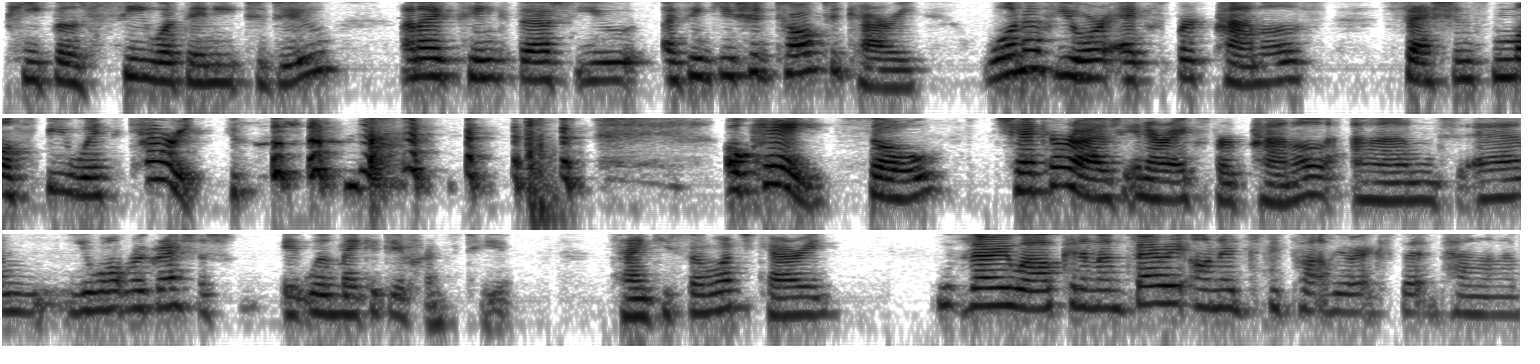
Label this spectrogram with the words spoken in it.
people see what they need to do. And I think that you, I think you should talk to Carrie. One of your expert panels sessions must be with Carrie. Okay, so check her out in our expert panel and um, you won't regret it. It will make a difference to you. Thank you so much, Carrie. You're very welcome. I'm very honoured to be part of your expert panel.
